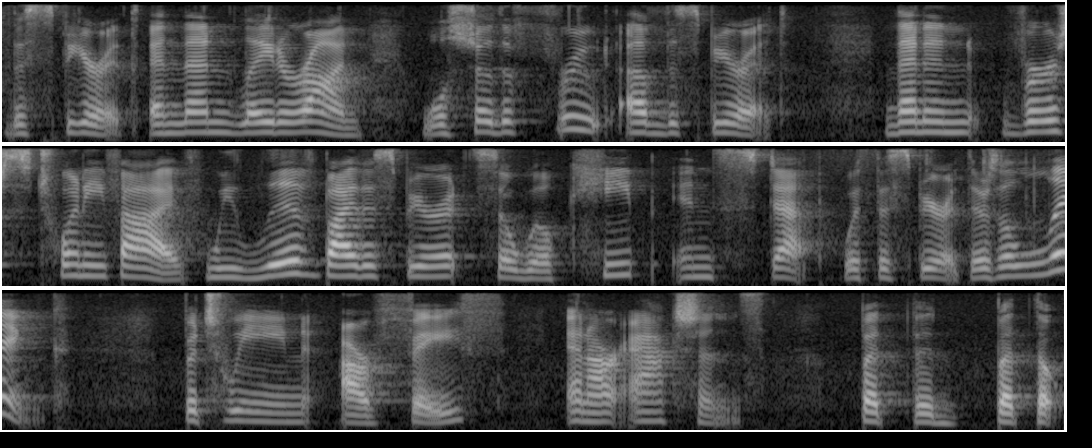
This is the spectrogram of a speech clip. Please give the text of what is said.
the Spirit. And then later on, we'll show the fruit of the Spirit. Then in verse 25, we live by the Spirit, so we'll keep in step with the Spirit. There's a link between our faith and our actions. But the but the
